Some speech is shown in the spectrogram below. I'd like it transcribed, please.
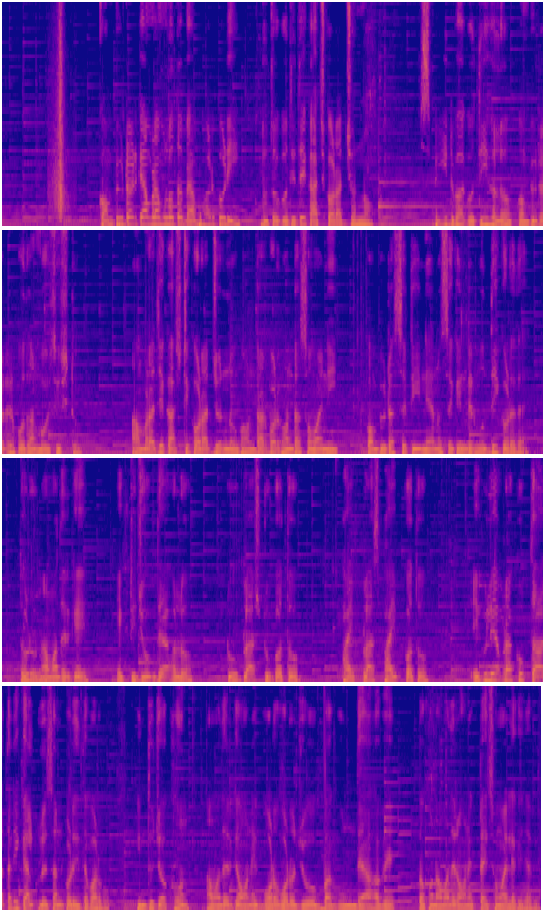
কম্পিউটারকে আমরা মূলত ব্যবহার করি দ্রুত গতিতে কাজ করার জন্য। স্পিড বা গতি হলো কম্পিউটারের প্রধান বৈশিষ্ট্য। আমরা যে কাজটি করার জন্য ঘণ্টার পর ঘণ্টা সময় নিই, কম্পিউটার সেটি ন্যানো সেকেন্ডের মধ্যেই করে দেয়। ধরুন আমাদেরকে একটি যোগ দেওয়া হলো টু প্লাস টু কত? ফাইভ প্লাস ফাইভ কত? এগুলি আমরা খুব তাড়াতাড়ি ক্যালকুলেশন করে দিতে পারব। কিন্তু যখন আমাদেরকে অনেক বড় বড় যোগ বা গুণ দেওয়া হবে, তখন আমাদের অনেকটাই সময় লেগে যাবে।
